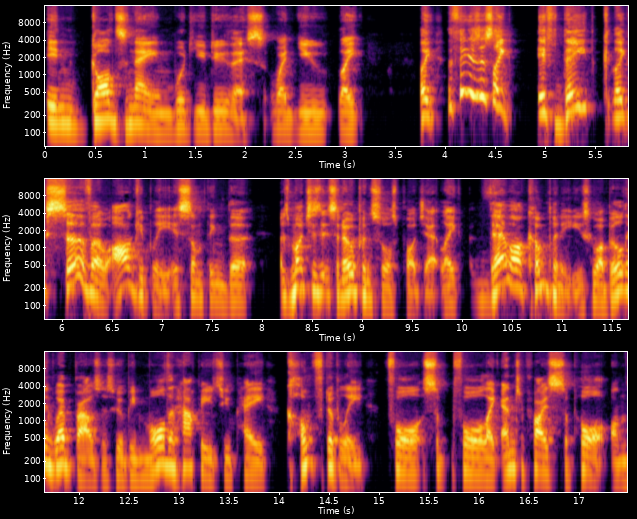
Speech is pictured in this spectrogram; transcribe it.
in God's name would you do this when you like like the thing is it's like if they like servo arguably is something that as much as it's an open source project like there are companies who are building web browsers who would be more than happy to pay comfortably for for like enterprise support on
